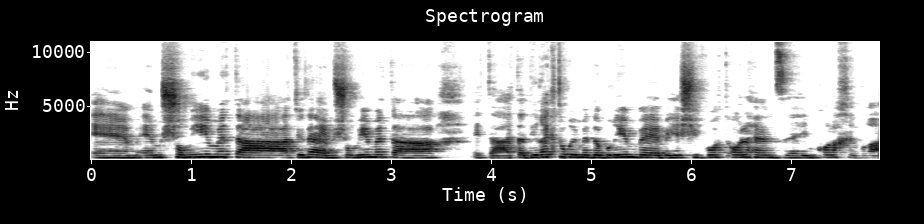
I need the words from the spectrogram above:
הם, הם שומעים את ה... אתה יודע, הם שומעים את, ה, את, ה, את הדירקטורים מדברים ב, בישיבות all hands עם כל החברה,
